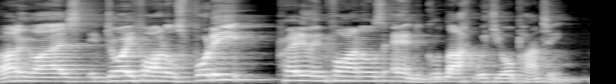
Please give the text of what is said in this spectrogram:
guys, enjoy finals footy, prelim finals, and good luck with your punting.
